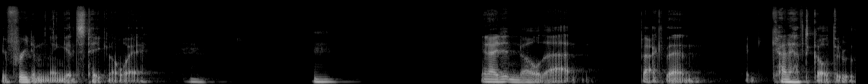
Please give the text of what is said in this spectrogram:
your freedom then gets taken away. And I didn't know that back then. You kind of have to go through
